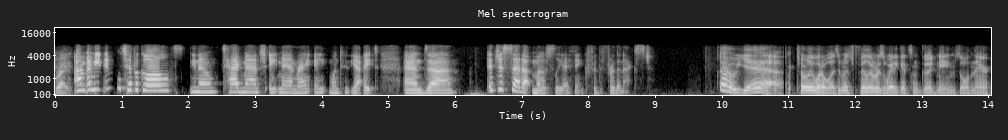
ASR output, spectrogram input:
right. um, I mean, it was typical, you know, tag match, eight man, right? Eight, one, two, yeah, eight, and uh, it just set up mostly, I think, for the for the next. Oh yeah, totally what it was. It was filler. It was a way to get some good names on there.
